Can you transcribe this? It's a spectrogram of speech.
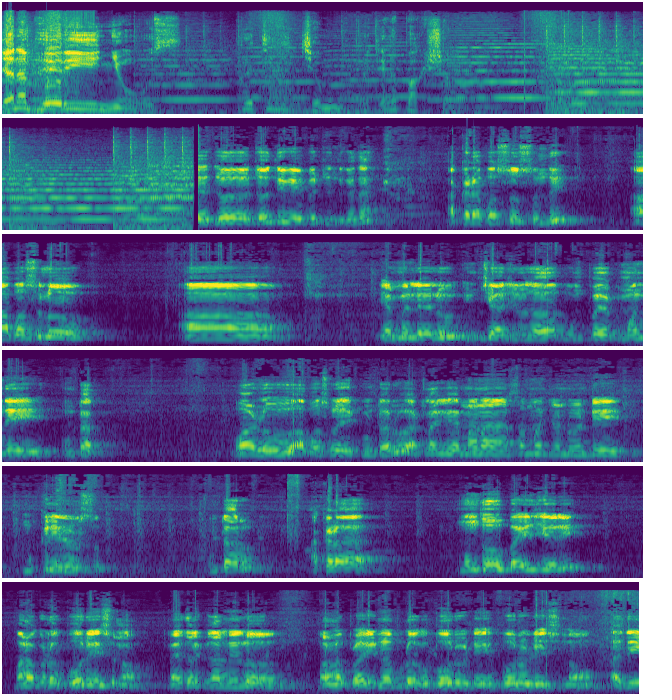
జనభేరీ న్యూస్. ప్రతినిత్యం ప్రజల పక్షం జ్యోతి వేపెట్టింది ఉంది కదా? అక్కడ బస్సు వస్తుంది. ఆ బస్సులో ఎమ్మెల్యేలు ఇన్ఛార్జీలు దాదాపు ముప్పై ఒక్క మంది ఉంటారు. వాళ్ళు ఆ బస్సులో ఎక్కుంటారు. అట్లాగే మన సంబంధించినటువంటి ముఖ్య లీడర్స్ ఉంటారు. అక్కడ ముందు బయలుదేరి మనం అక్కడ బోర్ వేసినాం. మేదర్ కాలనీలో మనం పోయినప్పుడు ఒక బోర్ ఒకటి బోర్ ఒకటి వేసినాం. అది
